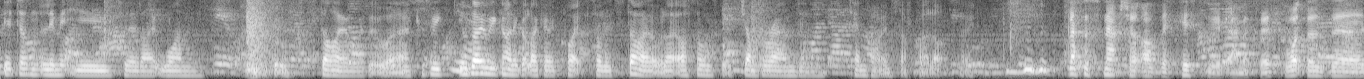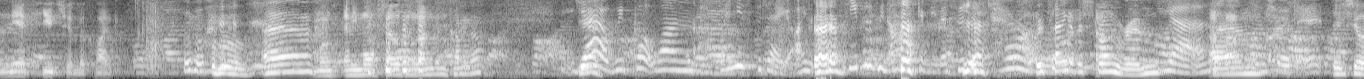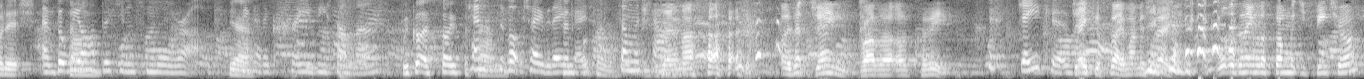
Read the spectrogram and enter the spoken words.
it doesn't limit you to like one sort of style, as it were. Because we, although we kind of got like a quite solid style, like our songs got jump around in tempo and stuff quite a lot. So That's a snapshot of the history of Amethyst. What does the near future look like? um, Any more shows in London coming up? Yeah, we've got one. When is the date? I, Um, people have been asking me this. This yeah, is terrible. we're playing at the Strong Rooms Yeah, Um, in Shoreditch. in Shoreditch. Um, but we are booking some more up. Yeah. We've had a crazy summer. We've got a sofa 10th sounds. of October, there you 10th go. of October. Someone shouted oh, is that James, brother of Clarice? it. Jacob. Jacob, sorry, my mistake. what was the name of the song that you feature on?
